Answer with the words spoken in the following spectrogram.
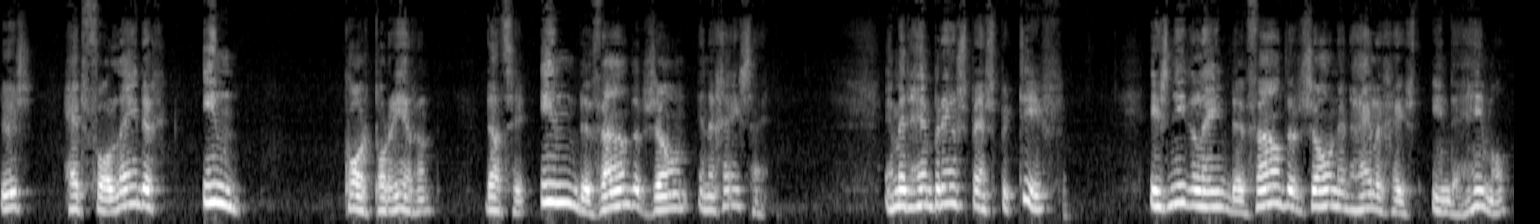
dus het volledig incorporeren, dat ze in de Vader, Zoon en de Geest zijn. En met Hebreeuws perspectief is niet alleen de Vader, Zoon en Heilige Geest in de hemel,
